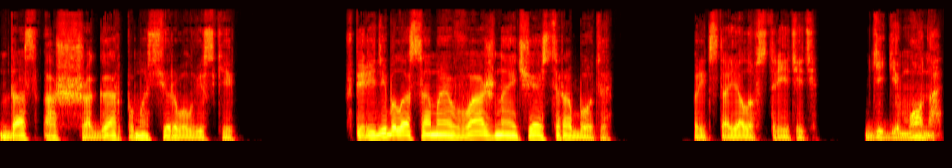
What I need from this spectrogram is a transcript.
Дас аж Шагар помассировал виски. Впереди была самая важная часть работы. Предстояло встретить Гегемона.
